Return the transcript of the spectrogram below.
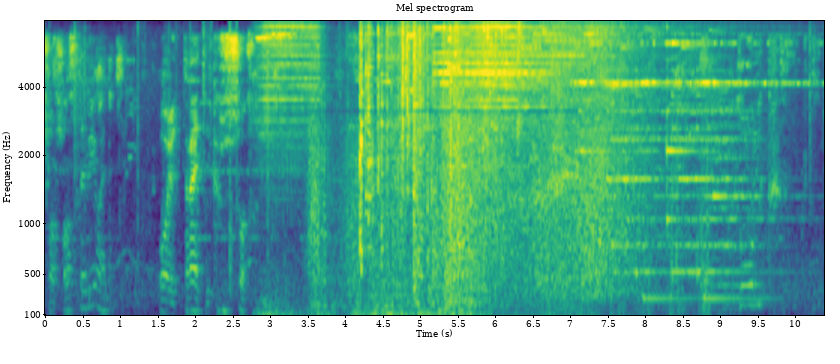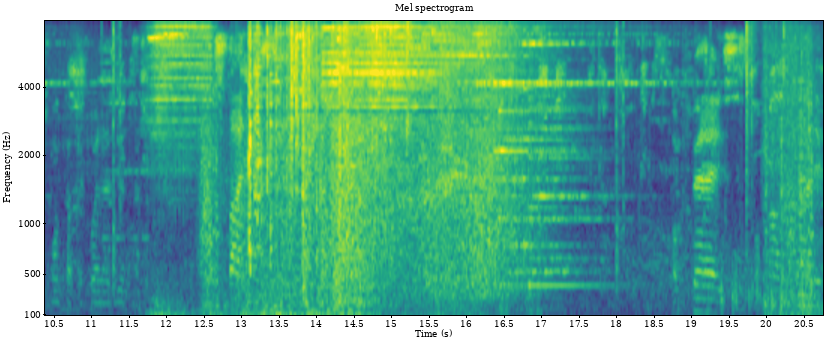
що, шостий рівень? Ой, третий. кажу Тунг. Тунк. Мунка прикольна звідка. Останній. Окей, погнали далі.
